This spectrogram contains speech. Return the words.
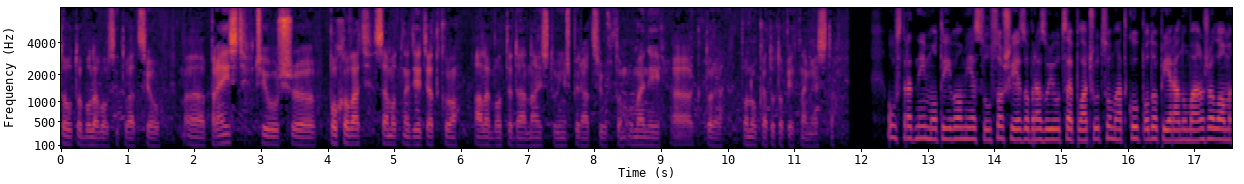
touto bolavou situáciou e, prejsť, či už e, pochovať samotné dieťatko, alebo teda nájsť tú inšpiráciu v tom umení, e, ktoré ponúka toto pietné miesto. Ústredným motívom je súsošie zobrazujúce plačúcu matku podopieranú manželom.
